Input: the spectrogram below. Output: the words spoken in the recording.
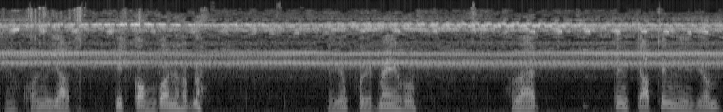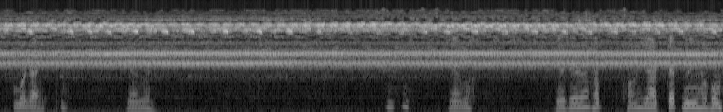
เดี๋ยวขออนุญาตปิดกล่องก่อนนะครับเนาะ แต่ยังเปิดไม่ครับผมว่าทั้งจับทั้งนี่เดี๋ยวบ่ได้ยังไงยังบ่เดี๋ยวเดี๋ยวครับ ขออนุญาตแป๊บนึงครับผม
